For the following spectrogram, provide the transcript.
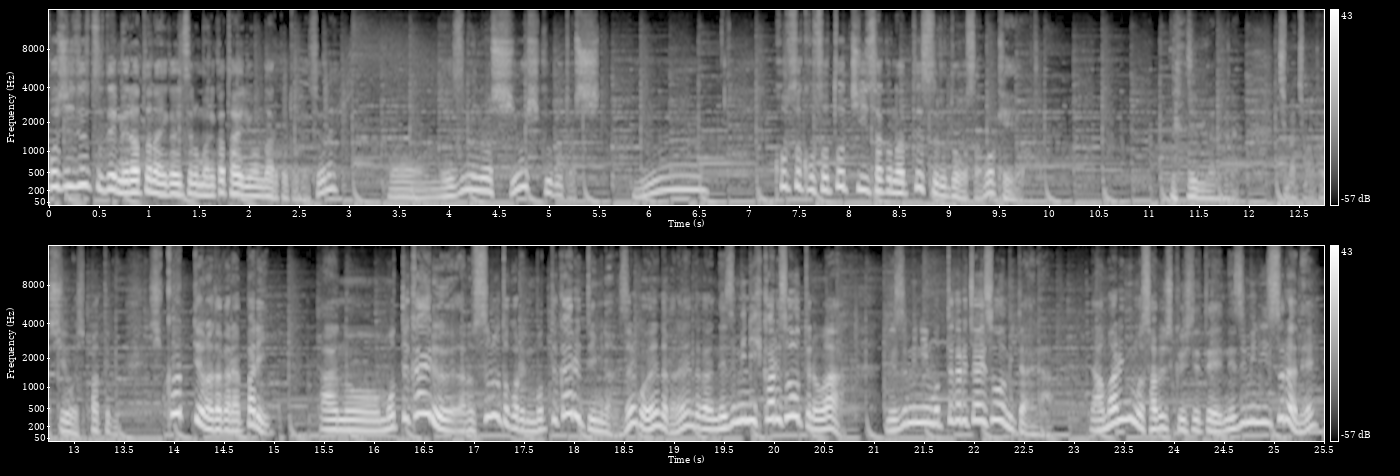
少しずつで目立たないがいつの間にか大量になることですよね。ネズミの塩引くごとし。うん。こそこそと小さくなってする動作の形容とネズミがだからちまちまと塩を引っ張ってく。る引くっていうのはだからやっぱりあの持って帰るあの巣のところに持って帰るっていう意味なんですねこれねだからね。だからネズミに引かれそうっていうのはネズミに持ってかれちゃいそうみたいな。あまりにも寂しくしててネズミにすらね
